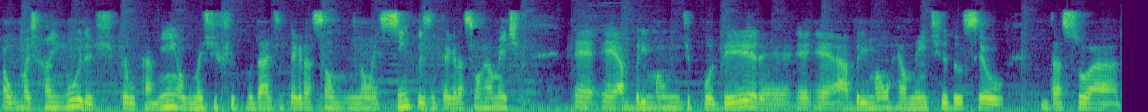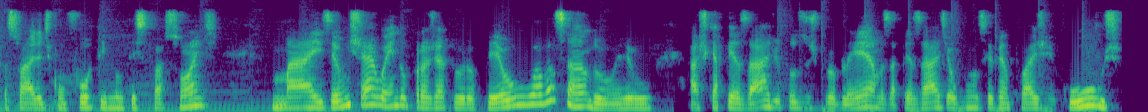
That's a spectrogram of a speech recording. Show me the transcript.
algumas ranhuras pelo caminho, algumas dificuldades. Integração não é simples, integração realmente é, é abrir mão de poder, é, é, é, abrir mão realmente do seu da sua da sua área de conforto em muitas situações mas eu enxergo ainda o projeto europeu avançando. Eu acho que apesar de todos os problemas, apesar de alguns eventuais recuos,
